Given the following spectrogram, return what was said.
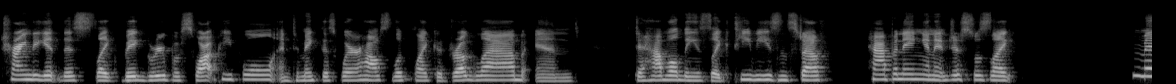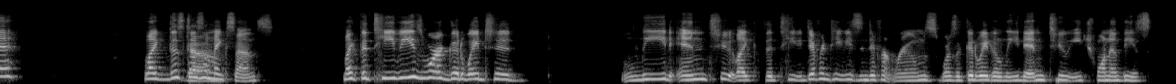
trying to get this like big group of SWAT people and to make this warehouse look like a drug lab and to have all these like TVs and stuff happening. And it just was like, meh. Like, this doesn't Yeah. make sense. Like, the TVs were a good way to lead into like the t- different TVs in different rooms was a good way to lead into each one of these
